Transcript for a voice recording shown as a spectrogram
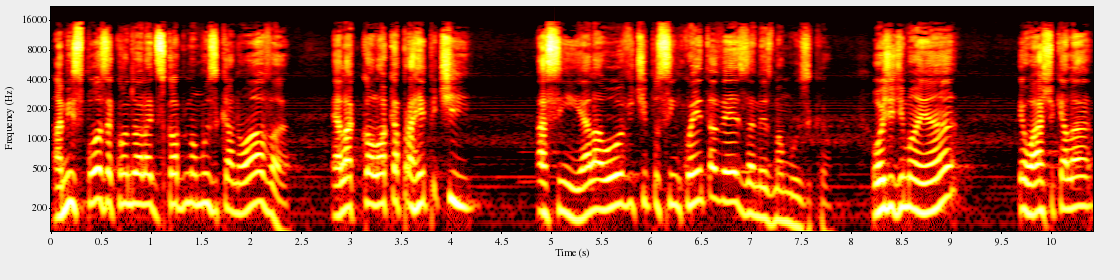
A minha esposa, quando ela descobre uma música nova, ela coloca para repetir. Assim, ela ouve tipo 50 vezes a mesma música. Hoje de manhã, eu acho que ela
